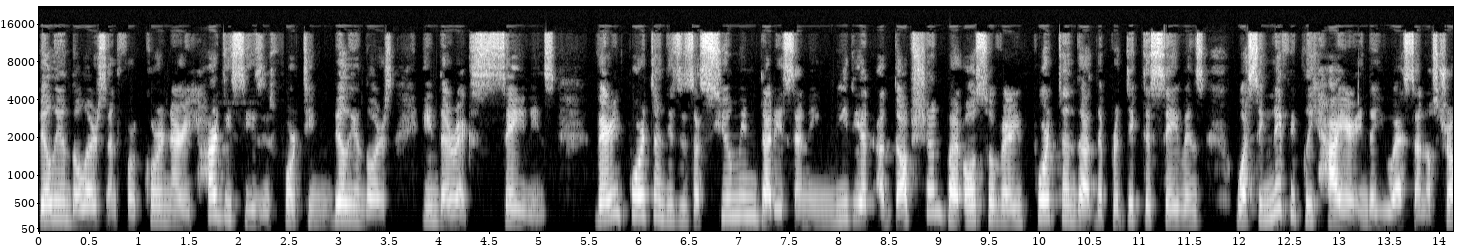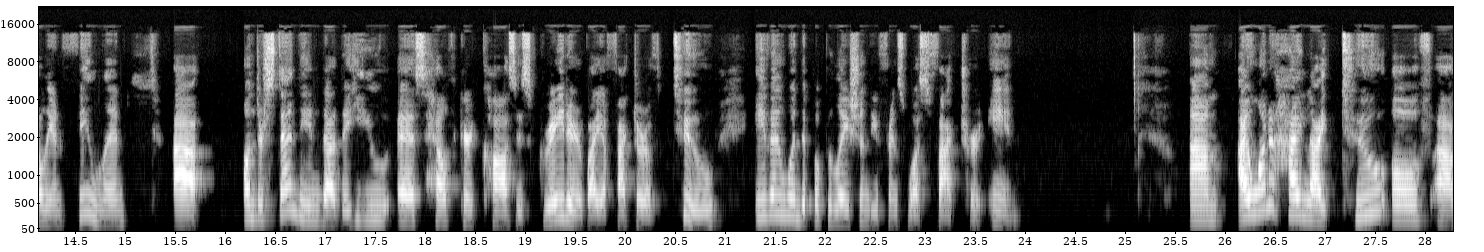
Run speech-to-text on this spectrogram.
billion dollars, and for coronary heart disease is 14 billion dollars in direct savings. Very important. This is assuming that it's an immediate adoption, but also very important that the predicted savings was significantly higher in the U.S. than Australia and Finland. Uh, understanding that the US healthcare cost is greater by a factor of two, even when the population difference was factored in. Um, I want to highlight two of uh,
